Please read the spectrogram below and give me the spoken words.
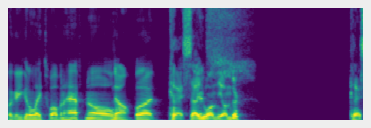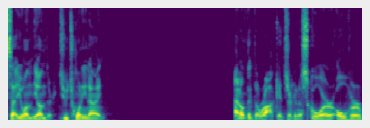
look, are you going to lay 12 and a half? No. No. But Can I sell you on the under? Can I sell you on the under? 229. I don't think the Rockets are going to score over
